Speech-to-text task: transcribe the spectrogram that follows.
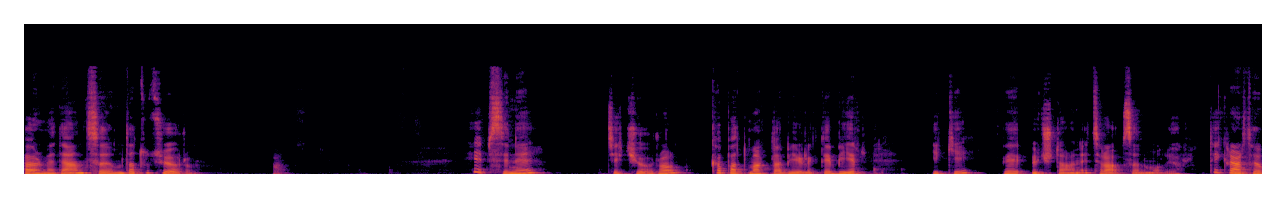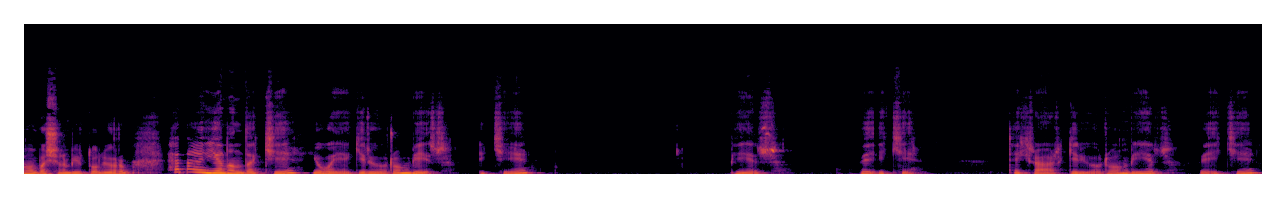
örmeden tığımda tutuyorum. Hepsini çekiyorum. Kapatmakla birlikte 1, 2 ve 3 tane trabzanım oluyor. Tekrar tığımın başını bir doluyorum. Hemen yanındaki yuvaya giriyorum. 1, 2, 1 ve 2. Tekrar giriyorum. 1 ve 2.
